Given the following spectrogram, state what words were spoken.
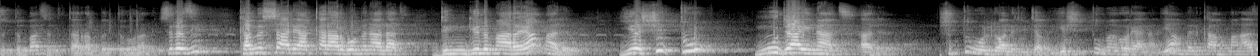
ስትባል ስትጠራበት ትኖራለች። ስለዚህ ከምሳሌ አቀራርቦ ምን አላት? ድንግል ማርያም አለ የሽቱ ሙዳይ ናት አለ። ሽቱን ወልደዋለች ብቻ የሽቱ መኖሪያ ናት። ያ መልካም መዓዛ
